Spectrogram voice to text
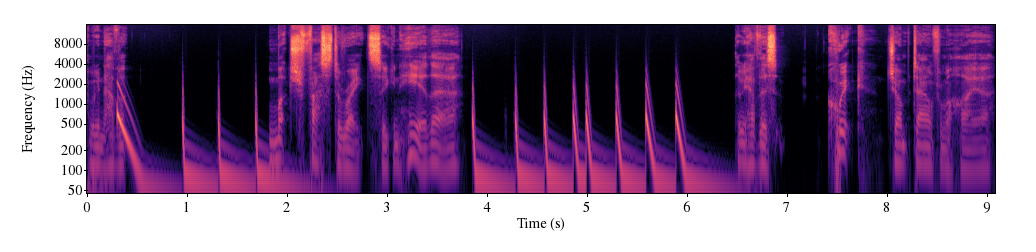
we're going to have a much faster rate. So you can hear there that we have this quick jump down from a higher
